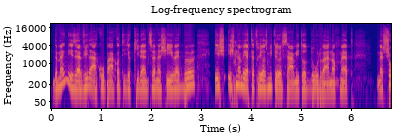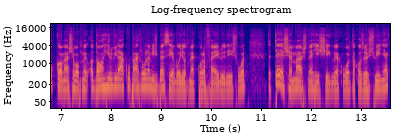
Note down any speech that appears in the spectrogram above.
de megnézel világkupákat így a 90-es évekből, és, és nem érted, hogy az mitől számított durvának, mert, mert sokkal másabbak meg a Downhill világkupákról nem is beszélve, hogy ott mekkora fejlődés volt. Tehát teljesen más nehézségűek voltak az ösvények,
